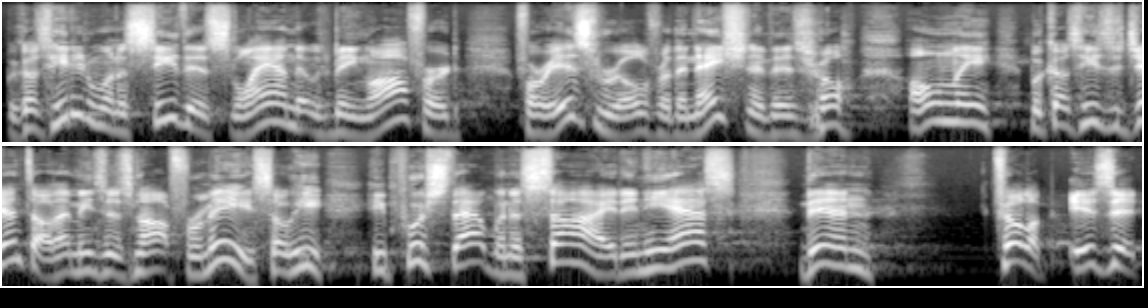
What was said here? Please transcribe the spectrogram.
Because he didn't want to see this land that was being offered for Israel, for the nation of Israel, only because he's a Gentile. That means it's not for me. So he, he pushed that one aside and he asked then, Philip, is it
